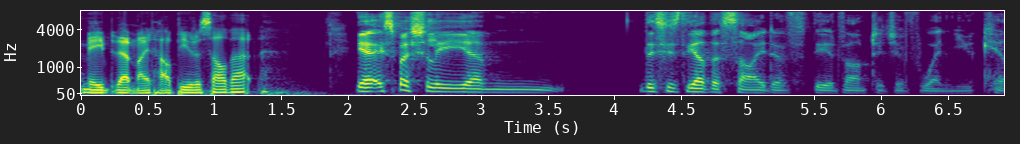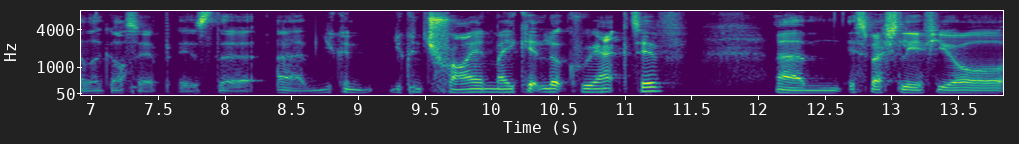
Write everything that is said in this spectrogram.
maybe that might help you to sell that. Yeah, especially um, this is the other side of the advantage of when you kill a gossip is that um, you can you can try and make it look reactive. Um, especially if your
